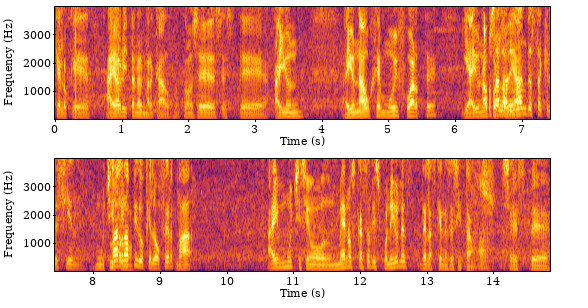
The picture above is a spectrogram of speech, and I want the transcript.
que lo que hay ahorita en el mercado. Entonces, este, hay un, hay un auge muy fuerte y hay una oportunidad. O sea, la demanda está creciendo. Muchísimo. Más rápido que la oferta hay muchísimo menos casas disponibles de las que necesitamos. este,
